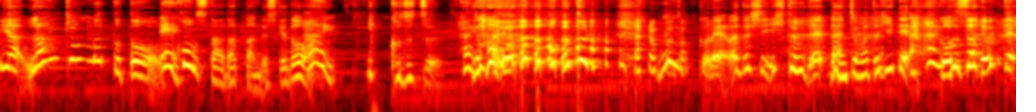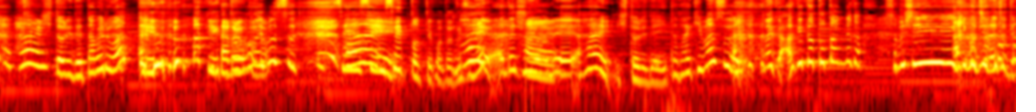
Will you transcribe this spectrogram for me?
いやランチョンマットとええ。コースターだったんですけど、はい。一個ずつ。はい。本当に、うん。これ私一人でランチョンマット引いてコースター置いてはい一。人で食べるわっていうありがとうございます先生セットってことですはい、ね。私をね、はい、一人でいただきます。なんか開けた途端になんか寂しい気持ちになっちゃって、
